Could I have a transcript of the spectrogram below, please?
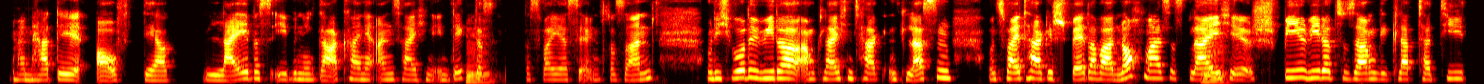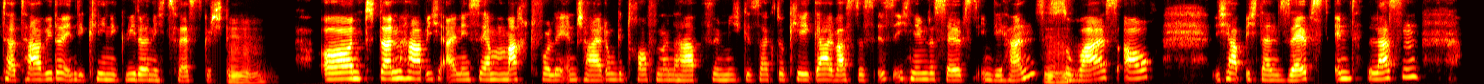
man hatte auf der Leibesebene gar keine Anzeichen entdeckt. Mhm. Das, das war ja sehr interessant. Und ich wurde wieder am gleichen Tag entlassen und zwei Tage später war nochmals das gleiche mhm. Spiel wieder zusammengeklappt, Tati, Tata, wieder in die Klinik, wieder nichts festgestellt. Mhm. Und dann habe ich eine sehr machtvolle Entscheidung getroffen und habe für mich gesagt, okay, egal was das ist, ich nehme das selbst in die Hand. Mhm. So war es auch. Ich habe mich dann selbst entlassen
